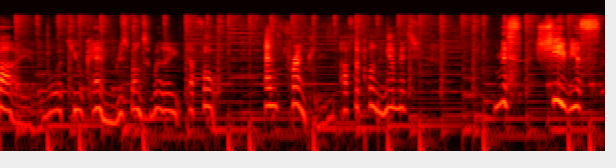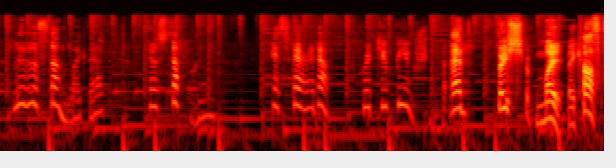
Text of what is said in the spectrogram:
buy what you can responsibly afford. And frankly, after pulling a mis mischievous little stunt like that, your suffering is fair enough retribution. And fish me, because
